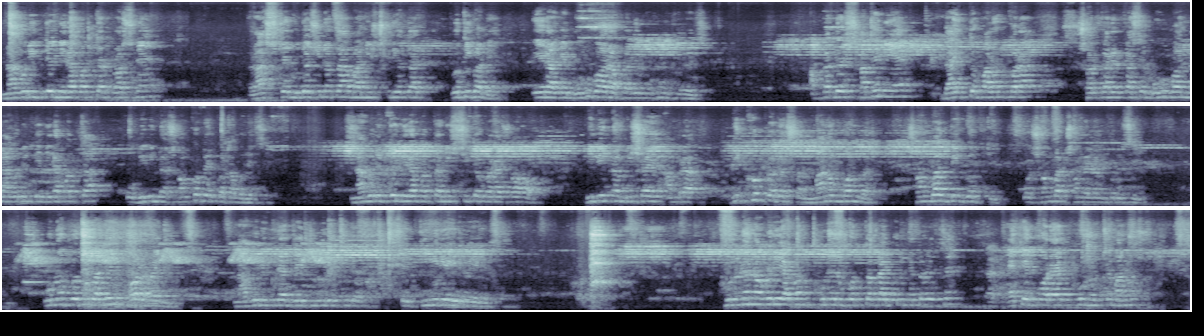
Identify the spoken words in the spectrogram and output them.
নাগরিকদের নিরাপত্তার প্রশ্নে রাষ্ট্রের উদাসীনতা বা নিষ্ক্রিয়তার প্রতিবাদে এর আগে বহুবার আপনাদের মুখোমুখি হয়েছে। আপনাদের সাথে নিয়ে দায়িত্ব পালন করা, সরকারের কাছে বহুবার নাগরিকদের নিরাপত্তা ও বিভিন্ন সংকটের কথা বলেছে। নাগরিকদের নিরাপত্তা নিশ্চিত করা সহ বিভিন্ন বিষয়ে আমরা বিক্ষোভ প্রদর্শন, মানববন্ধন, সংবাদ বিজ্ঞপ্তি ও সংবাদ সম্মেলন করেছি। কোনো প্রতিবাদের ফল হয়নি। নাগরিকরা যে টিমিরে ছিল, সেই টিমিরেই রয়ে গেছে। খুলনা নগরী এখন খুনের উপত্যকায় পরিণত হয়েছে। একের পর এক খুন হচ্ছে মানুষ।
